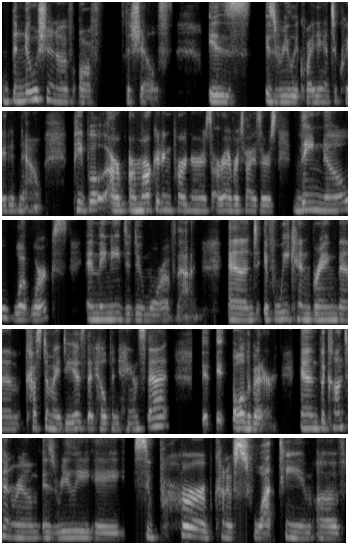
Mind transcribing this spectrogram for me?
the notion of off the shelf is is really quite antiquated now. People, our, our marketing partners, our advertisers, they know what works and they need to do more of that. And if we can bring them custom ideas that help enhance that, it, it, all the better. And the content room is really a superb kind of SWAT team of,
